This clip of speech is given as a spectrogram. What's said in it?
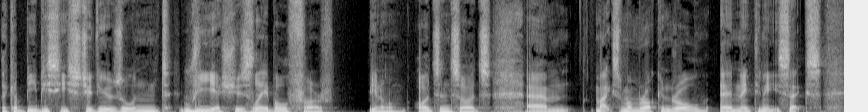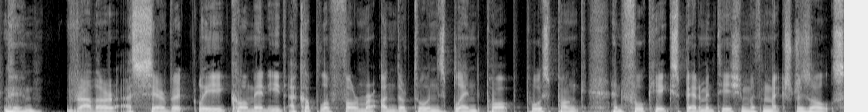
like a BBC Studios owned reissues label for you know odds and sods. Um, Maximum Rock and Roll in 1986. rather acerbically commented, a couple of former undertones blend pop, post punk, and folky experimentation with mixed results.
